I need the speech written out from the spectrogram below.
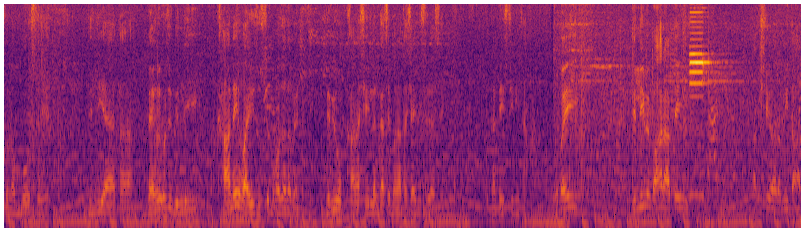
कोलम्बो से दिल्ली आया था। बेंगलोर से दिल्ली खाने वाइज उससे बहुत ज़्यादा बेटर थी। मे बी वो खाना श्रीलंका से बना था शायद इस वजह से। इतना टेस्टी नहीं था। तो भाई, दिल्ली में बाहर आते ही अक्षय और अमिताभ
